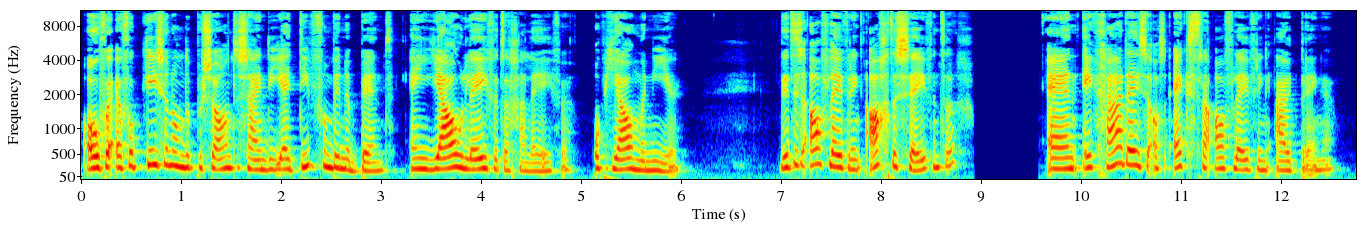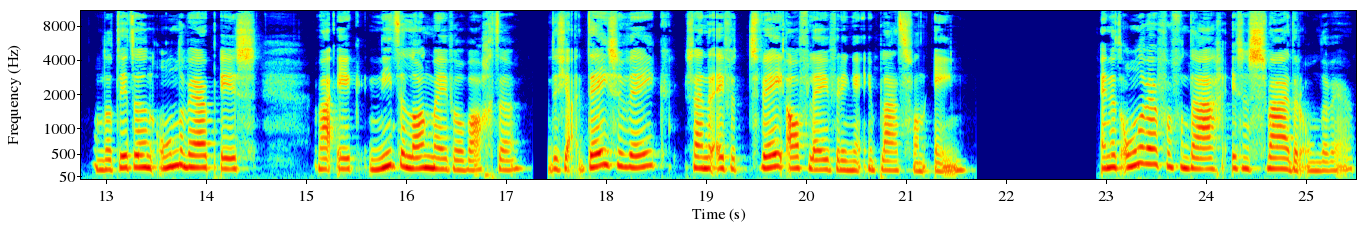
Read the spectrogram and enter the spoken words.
Over ervoor kiezen om de persoon te zijn die jij diep van binnen bent en jouw leven te gaan leven, op jouw manier. Dit is aflevering 78 en ik ga deze als extra aflevering uitbrengen, omdat dit een onderwerp is waar ik niet te lang mee wil wachten dus ja, deze week zijn er even twee afleveringen in plaats van één. En het onderwerp van vandaag is een zwaarder onderwerp.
